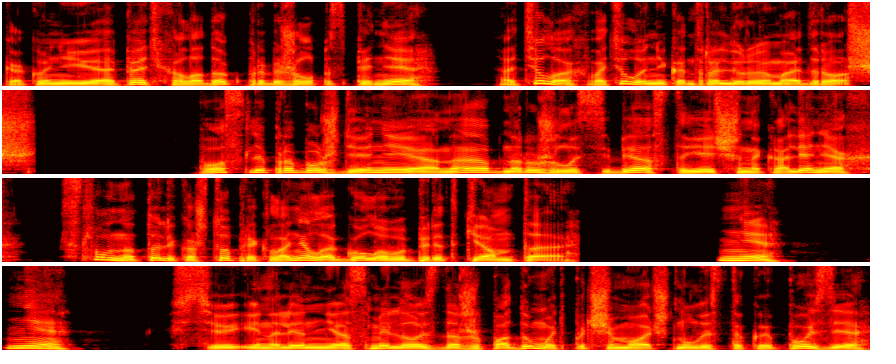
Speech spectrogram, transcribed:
как у нее опять холодок пробежал по спине, а тело охватило неконтролируемая дрожь. После пробуждения она обнаружила себя, стоящей на коленях, словно только что преклоняла голову перед кем-то. «Не, не, Сю Инолен не осмелилась даже подумать, почему очнулась в такой позе.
